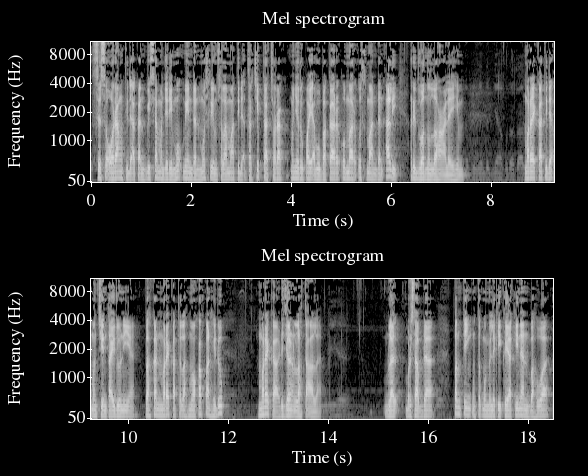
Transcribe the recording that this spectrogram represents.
seseorang tidak akan bisa menjadi mukmin dan muslim selama tidak tercipta corak menyerupai Abu Bakar, Umar, Utsman dan Ali ridwanullah alaihim. Mereka tidak mencintai dunia, bahkan mereka telah mewakafkan hidup mereka di jalan Allah Ta'ala. Bersabda, penting untuk memiliki keyakinan bahwa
